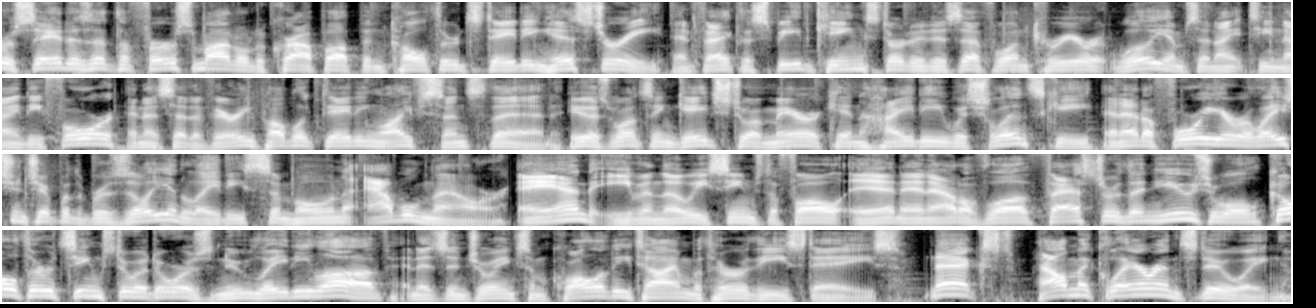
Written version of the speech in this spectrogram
Silversand isn't the first model to crop up in Coulthard's dating history. In fact, the Speed King started his F1 career at Williams in 1994 and has had a very public dating life since then. He was once engaged to American Heidi Wichlinski and had a four-year relationship with the Brazilian lady Simone Abdelnour. And even though he seems to fall in and out of love faster than usual, Coulthard seems to adore his new lady love and is enjoying some quality time with her these days. Next, how McLaren's doing.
